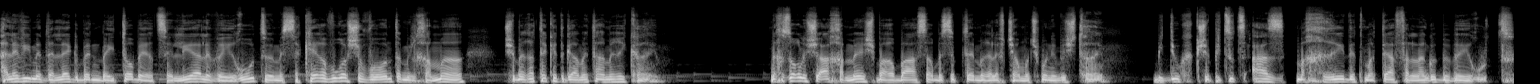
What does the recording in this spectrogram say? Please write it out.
הלוי מדלג בין ביתו בהרצליה לביירות ומסקר עבור השבועון את המלחמה שמרתקת גם את האמריקאים. נחזור לשעה חמש ב-14 בספטמבר 1982, בדיוק כשפיצוץ עז מחריד את מטה הפלנגות בביירות.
